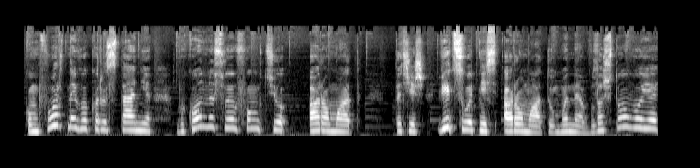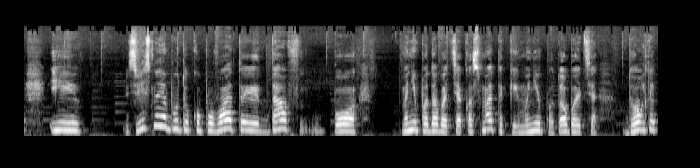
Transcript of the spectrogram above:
комфортне використання, виконує свою функцію аромат. Точніше, відсутність аромату мене влаштовує, і, звісно, я буду купувати DAV, бо мені подобається косметики і мені подобається догляд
